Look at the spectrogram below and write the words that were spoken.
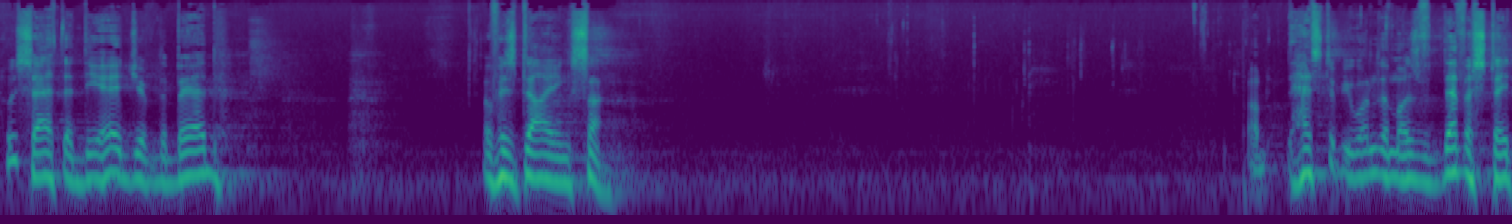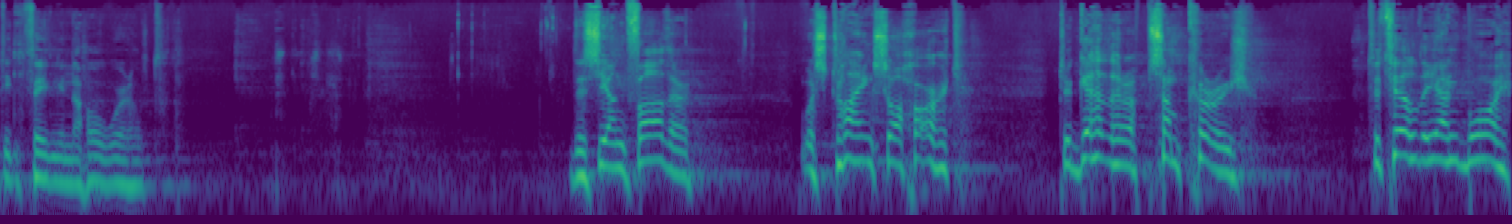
who sat at the edge of the bed of his dying son. It has to be one of the most devastating things in the whole world. This young father was trying so hard to gather up some courage to tell the young boy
